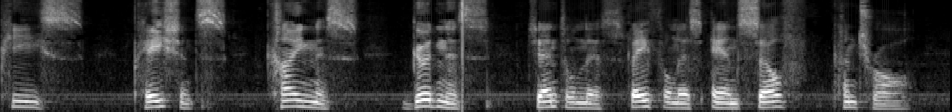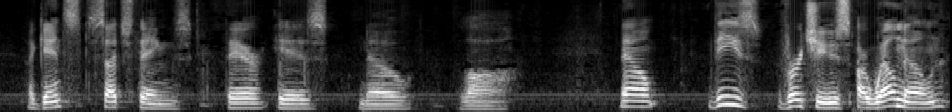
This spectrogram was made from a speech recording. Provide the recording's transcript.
peace, patience, kindness, goodness, gentleness, faithfulness, and self control. Against such things there is no law. Now, these virtues are well known.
